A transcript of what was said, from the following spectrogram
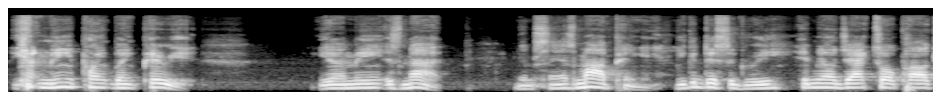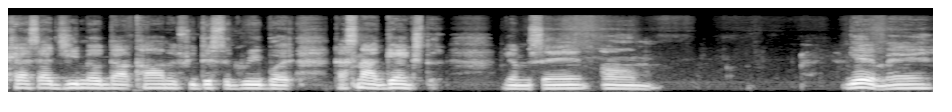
You know what I mean? Point blank, period. You know what I mean? It's not. You know what I'm saying? It's my opinion. You could disagree. Hit me on jacktalkpodcast at gmail.com if you disagree, but that's not gangster. You know what I'm saying? Um, yeah, man.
